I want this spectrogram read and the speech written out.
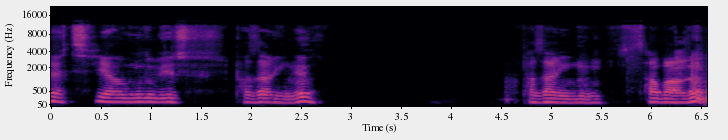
Evet, yağmurlu bir pazar günü. Pazar günü sabahı.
